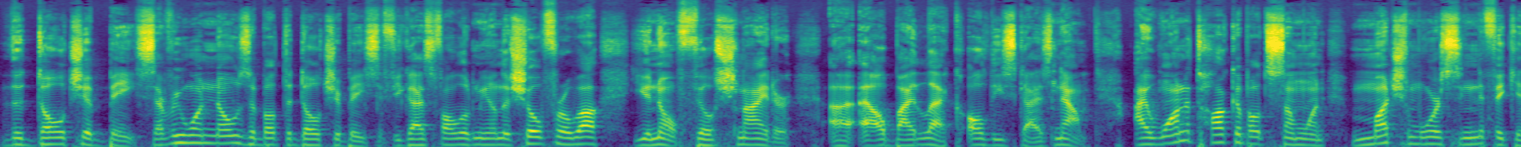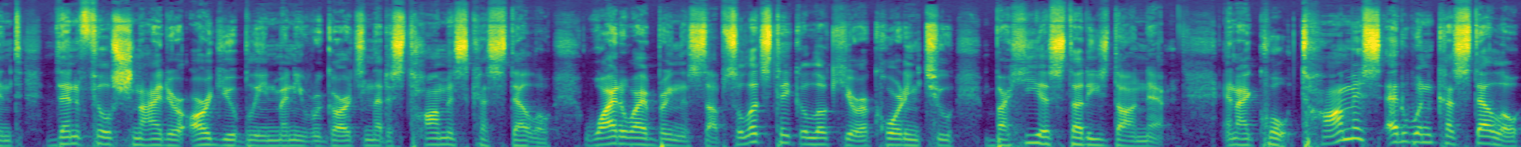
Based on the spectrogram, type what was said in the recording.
the Dulce base. Everyone knows about the Dulce base. If you guys followed me on the show for a while, you know Phil Schneider, uh, Al Bielek, all these guys. Now, I want to talk about someone much more significant than Phil Schneider, arguably in many regards, and that is Thomas Costello. Why do I bring this up? So let's take a look here according to BahiaStudies.net. And I quote Thomas Edwin Costello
